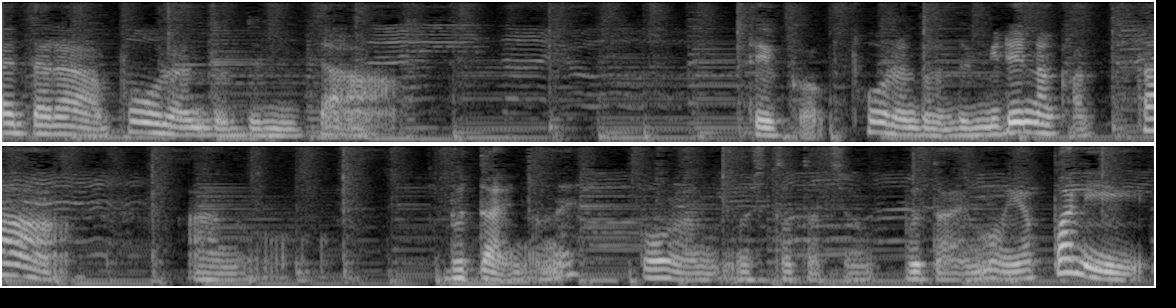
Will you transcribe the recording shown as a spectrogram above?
えたら、ポーランドで見た、っていうか、ポーランドで見れなかった、あの、舞台のね、ポーランドの人たちの舞台も、やっぱり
